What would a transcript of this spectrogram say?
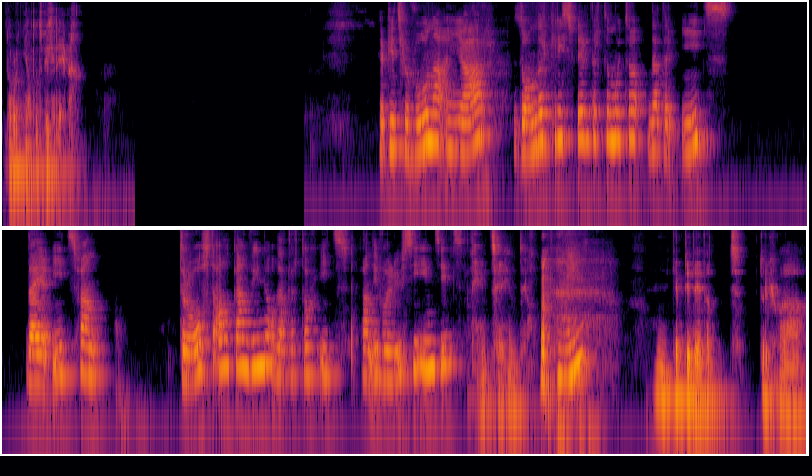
dat wordt niet altijd begrepen. Heb je het gevoel na een jaar zonder Chris verder te moeten, dat er iets, dat je iets van troost al kan vinden, of dat er toch iets van evolutie in zit? Nee, in tegendeel. Nee? Ik heb het idee dat het terug wat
